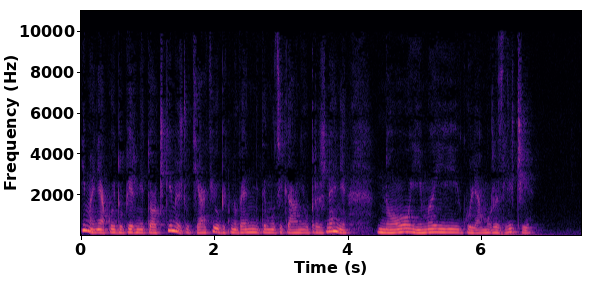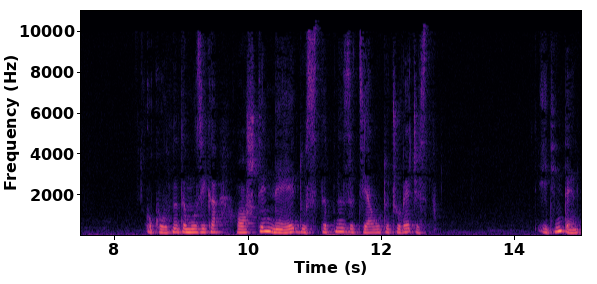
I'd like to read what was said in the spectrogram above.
има някои допирни точки между тях и обикновените музикални упражнения, но има и голямо различие. Окултната музика още не е достъпна за цялото човечество. Един ден,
